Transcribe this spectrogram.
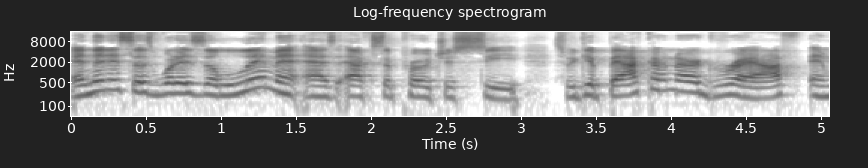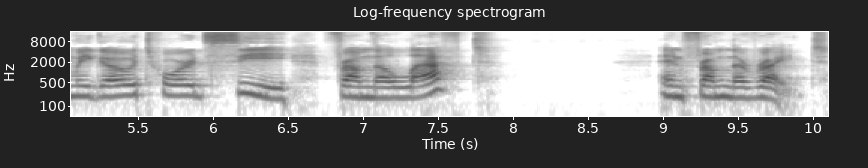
And then it says, what is the limit as x approaches c? So we get back on our graph and we go towards c from the left and from the right.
